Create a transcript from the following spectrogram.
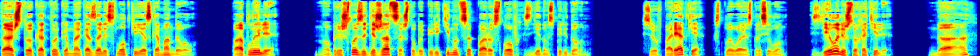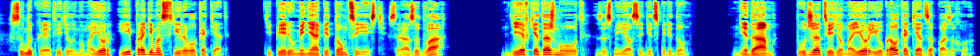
Так что, как только мы оказались в лодке, я скомандовал. «Поплыли!» Но пришлось задержаться, чтобы перекинуться пару слов с дедом Спиридоном. «Все в порядке?» — всплывая, спросил он. «Сделали, что хотели?» «Да», — с улыбкой ответил ему майор и продемонстрировал котят. «Теперь у меня питомцы есть, сразу два». «Девки отожмут», — засмеялся дед Спиридон. «Не дам», — тут же ответил майор и убрал котят за пазуху.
